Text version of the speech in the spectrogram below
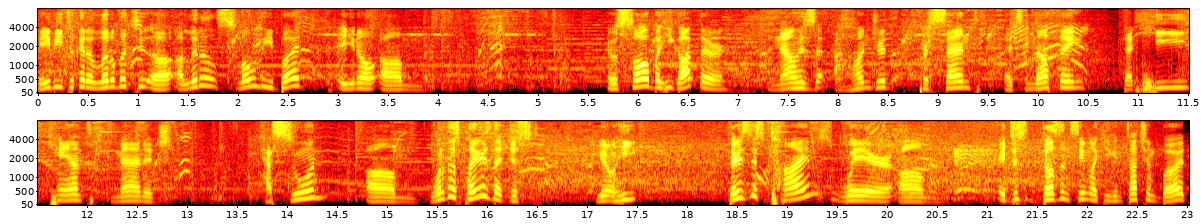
Maybe he took it a little bit too, uh, a little slowly, but you know, um, it was slow, but he got there. And now he's at 100%. It's nothing that he can't manage. Hasoon, um, one of those players that just, you know, he. There's just times where um, it just doesn't seem like you can touch him, but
